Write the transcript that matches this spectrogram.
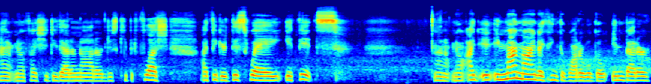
I don't know if I should do that or not, or just keep it flush. I figured this way, if it's I don't know. I, in my mind, I think the water will go in better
